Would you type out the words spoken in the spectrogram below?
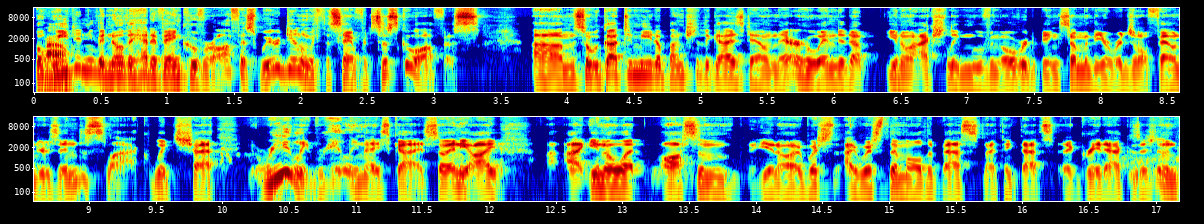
but wow. we didn't even know they had a Vancouver office. We were dealing with the San Francisco office. Um, so we got to meet a bunch of the guys down there who ended up, you know, actually moving over to being some of the original founders into Slack, which uh, really, really nice guys. So anyway, I, I, you know what, awesome. You know, I wish I wish them all the best, and I think that's a great acquisition. And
